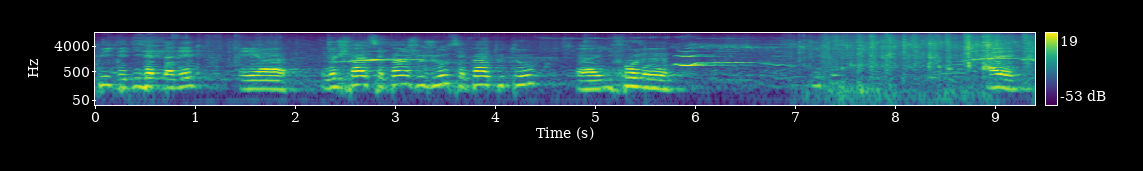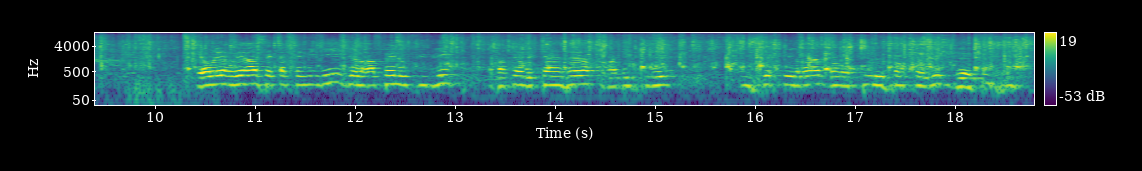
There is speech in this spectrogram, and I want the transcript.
depuis des dizaines d'années. Et euh, le cheval, c'est pas un joujou, c'est pas un toutou. Euh, il faut le. Allez. Et on les reverra cet après-midi, je le rappelle au public, à partir de 15h pour un défilé qui circulera dans tout le centre-ville de.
